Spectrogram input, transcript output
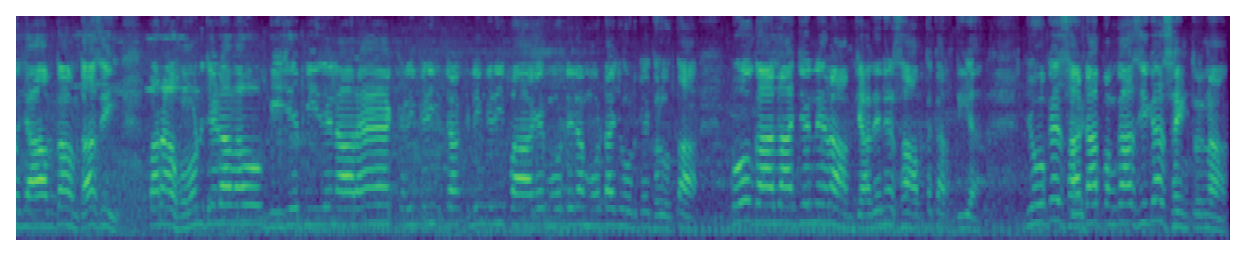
ਪੰਜਾਬ ਦਾ ਹੁੰਦਾ ਸੀ, ਪਰ ਹੁਣ ਜਿਹੜਾ ਵਾ ਉਹ ਬੀਜੇਪੀ ਦੇ ਨਾਲ ਹੈ ਕੜਿੰਗੜੀ ਕੜਿੰਗੜੀ ਪਾ ਕੇ ਮੋਢੇ ਨਾਲ ਮੋਢਾ ਜੋੜ ਕੇ ਖਲੋਤਾ। ਉਹ ਗੱਲ ਅੱਜ ਇਹਨੇ ਹਰਾਮਜ਼ਾਦੇ ਨੇ ਸਾਬਤ ਕਰਤੀ ਆ। ਕਿਉਂਕਿ ਸਾਡਾ ਪੰਗਾ ਸੀਗਾ ਸੈਂਟਰ ਨਾਲ।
